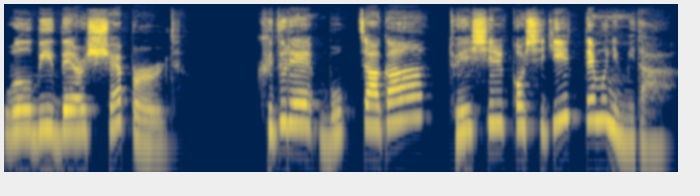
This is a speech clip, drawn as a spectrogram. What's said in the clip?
will be their shepherd. 그들의 목자가 되실 것이기 때문입니다.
